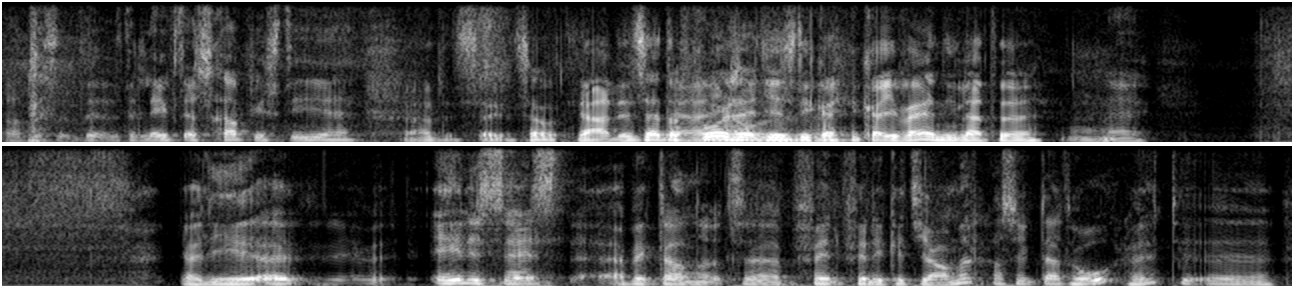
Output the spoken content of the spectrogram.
Dat is de, de die... eh, Ja, dit, is zo, ja, dit zijn toch Ja, voorzetjes, die kan je, kan je bijna niet laten... nee. Ja, die, eh, enerzijds heb ik dan het, vind, vind ik het jammer als ik dat hoor. Hè, de, eh,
